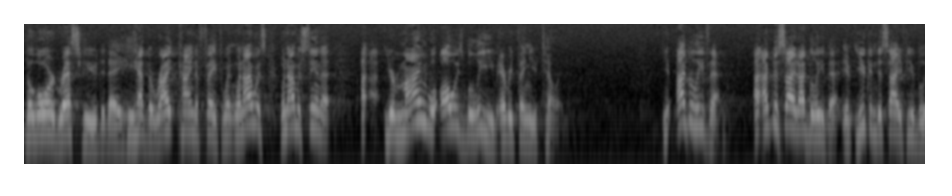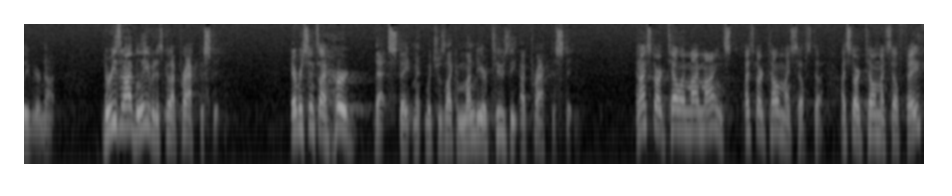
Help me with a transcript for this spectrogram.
the Lord rescue you today, he had the right kind of faith. When, when, I, was, when I was seeing that, I, I, your mind will always believe everything you tell it. I believe that. I, have decided I believe that. If you can decide if you believe it or not. The reason I believe it is because I practiced it. Ever since I heard that statement, which was like a Monday or Tuesday, I practiced it. And I started telling my mind, I started telling myself stuff. I started telling myself faith.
